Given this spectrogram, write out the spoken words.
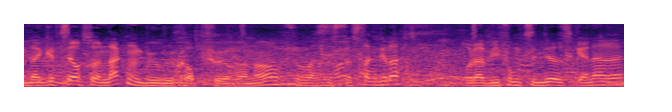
Und dann gibt es ja auch so einen Nackenbügelkopfhörer. Ne? Für was ist das dann gedacht? Oder wie funktioniert das generell?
